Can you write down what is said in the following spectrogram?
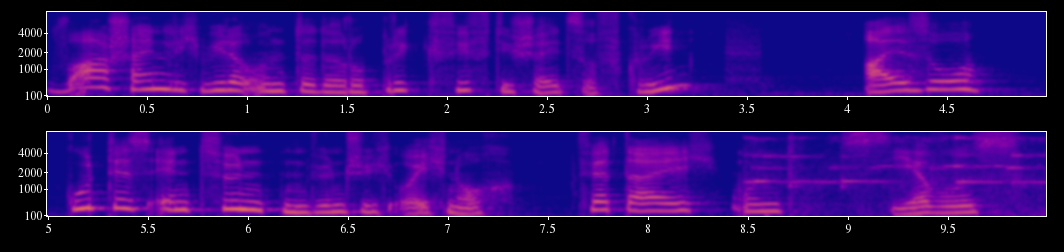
wahrscheinlich wieder unter der Rubrik 50 Shades of Green. Also gutes Entzünden wünsche ich euch noch. Für euch und Servus.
